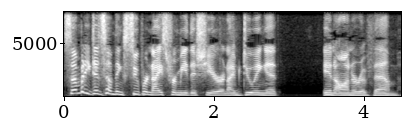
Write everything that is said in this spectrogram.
Somebody did something super nice for me this year, and I'm doing it in honor of them.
